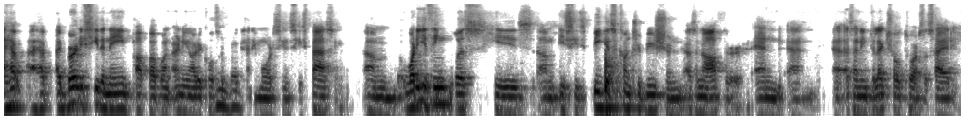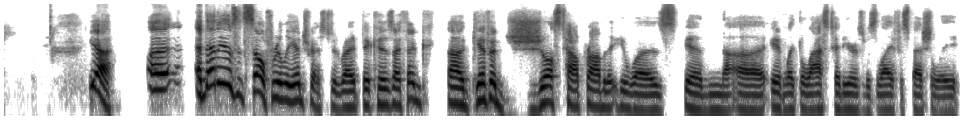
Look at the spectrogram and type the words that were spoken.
I, have, I have, I barely see the name pop up on any articles or mm-hmm. books anymore since his passing. Um, what do you think was his um, is his biggest contribution as an author and and as an intellectual to our society? Yeah, uh, and that is itself really interesting, right? Because I think, uh, given just how prominent he was in uh, in like the last ten years of his life, especially,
